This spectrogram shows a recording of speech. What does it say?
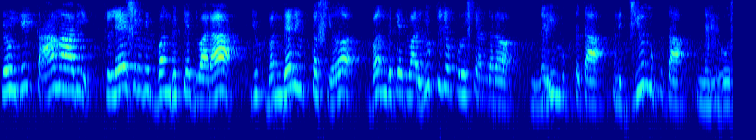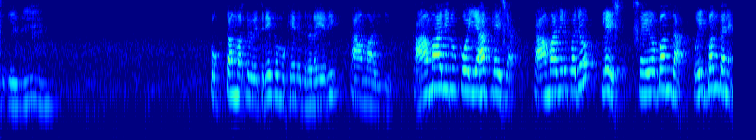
क्योंकि काम आदि क्लेश रूपी बंध के द्वारा बंधे युक्त बंध के द्वारा युक्त जो पुरुष के अंदर नहीं मुक्तता मान जीवन मुक्तता नहीं हो सकेगी। उक्तम अर्थ व्यतिरेक मुखे ने दृढ़ यदि कामादि कामादि रूपो यह क्लेश। कामादि रूप जो क्लेश सैव बंध। वही बंधन है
